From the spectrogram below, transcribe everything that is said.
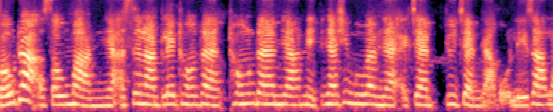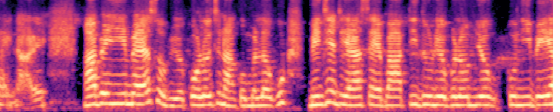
ဗုဒ္ဓအဆုံးအမများအစင်လာတလက်ထုံးတန်းထုံးတန်းများနှင့်ပညာရှိမှုမှများအကြံပြုချက်များကိုလေးစားလိုက်နာတယ်။ငါဘယ်ရင်ပဲဆိုပြီးတော့ကိုလို့ချင်တာကိုမလုပ်ဘူး။မင်းချင်းတရား10ပါးပြည်သူတွေဘယ်လိုမျိုးကူညီပေးရ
